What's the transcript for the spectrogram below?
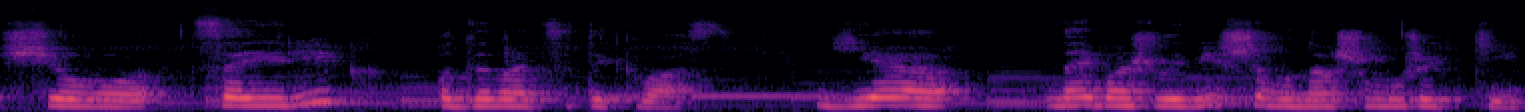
що цей рік, 11 клас, є найважливішим у нашому житті.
